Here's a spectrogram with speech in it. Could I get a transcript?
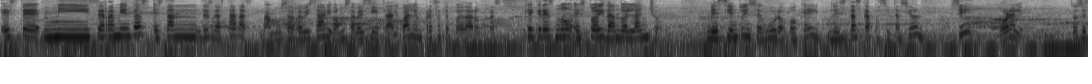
este, mis herramientas están desgastadas. Vamos a revisar y vamos a ver si tal cual empresa te puede dar otras. ¿Qué crees? No, estoy dando el ancho me siento inseguro, ok, necesitas capacitación, sí, órale. Entonces,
